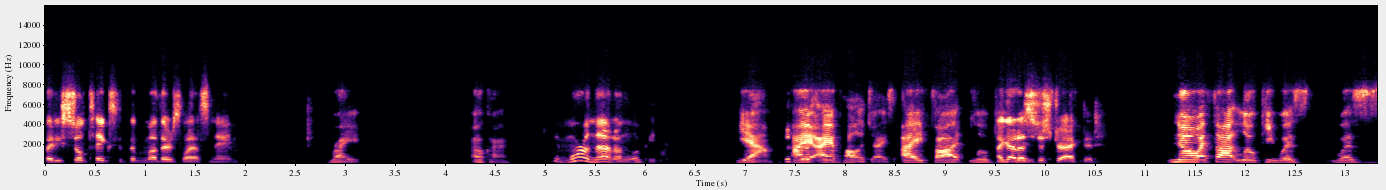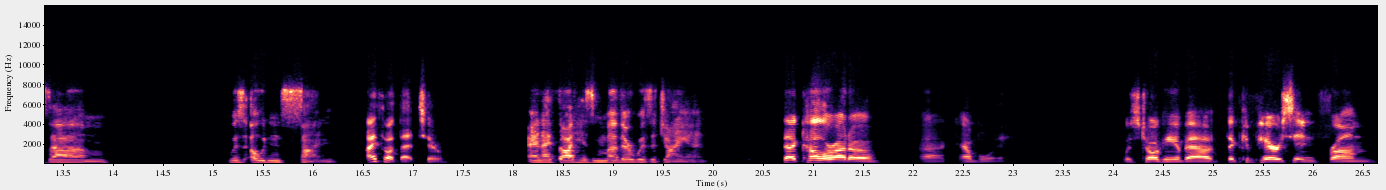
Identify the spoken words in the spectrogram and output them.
but he still takes the mother's last name. Right. Okay. Yeah, more on that on Loki. Yeah, I, I apologize. I thought Loki. I got us distracted. No, I thought Loki was was um was Odin's son, I thought that too. and I thought his mother was a giant. that Colorado uh, cowboy was talking about the comparison from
